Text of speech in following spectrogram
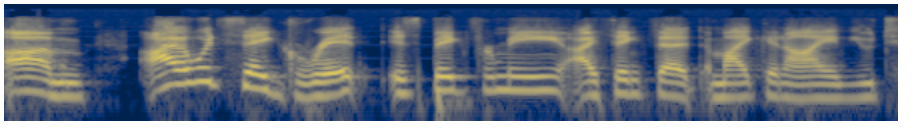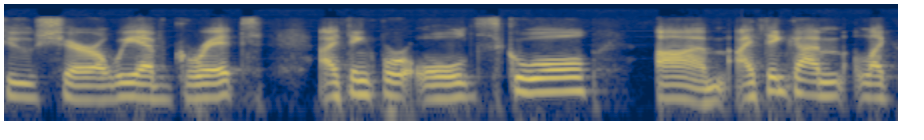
um, I would say grit is big for me. I think that Mike and I and you too, Cheryl, we have grit. I think we're old school. Um, I think I'm like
